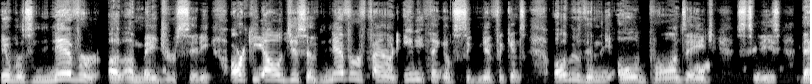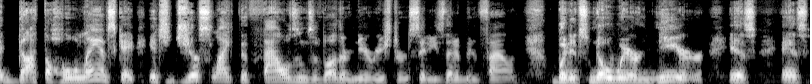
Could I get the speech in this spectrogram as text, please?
It was never a, a, major city. Archaeologists have never found anything of significance other than the old Bronze Age cities that dot the whole landscape. It's just like the thousands of other Near Eastern cities that have been found, but it's nowhere near as as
